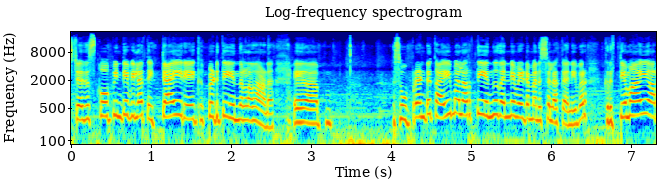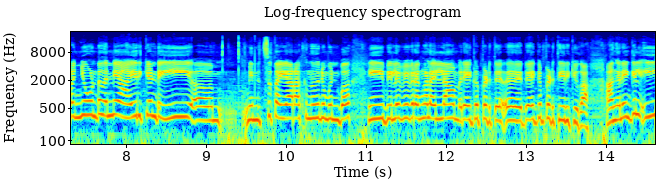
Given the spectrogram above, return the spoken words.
സ്റ്റെതസ്കോപ്പിന്റെ വില തെറ്റായി രേഖപ്പെടുത്തി എന്നുള്ളതാണ്. സൂപ്രണ്ട് കൈമലർത്തി എന്ന് തന്നെ വേണ്ട മനസ്സിലാക്കാൻ. ഇവർ കൃത്യമായി അറിഞ്ഞുകൊണ്ട് തന്നെ ആയിരിക്കേണ്ട ഈ മിനിറ്റ്സ് തയ്യാറാക്കുന്നതിന് മുൻപ് ഈ വില വിവരങ്ങളെല്ലാം രേഖപ്പെടുത്തി രേഖപ്പെടുത്തിയിരിക്കുക. അങ്ങനെയെങ്കിൽ ഈ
